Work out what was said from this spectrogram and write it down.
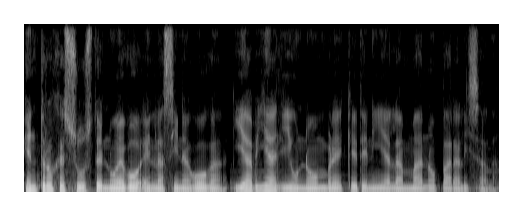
Entró Jesús de nuevo en la sinagoga y había allí un hombre que tenía la mano paralizada.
